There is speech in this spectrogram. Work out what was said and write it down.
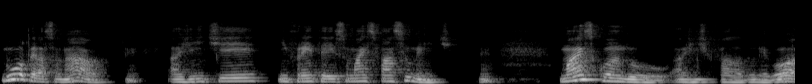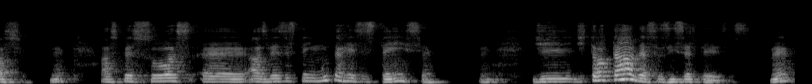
no operacional, né, a gente enfrenta isso mais facilmente. Né? Mas quando a gente fala do negócio, né, as pessoas é, às vezes têm muita resistência né, de, de, tratar dessas incertezas. Né?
